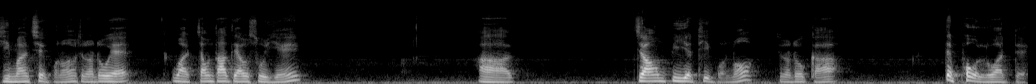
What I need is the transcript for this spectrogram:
ရီမန်းချက်ပေါ့နော်ကျွန်တော်တို့ရဲ့ဟိုမှာចောင်းသားတယောက်ဆိုရင်အာကြောင်းပြီးရထိပေါ့နော်ကျွန်တော်တို့ကတက်ဖို့လိုအပ်တယ်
